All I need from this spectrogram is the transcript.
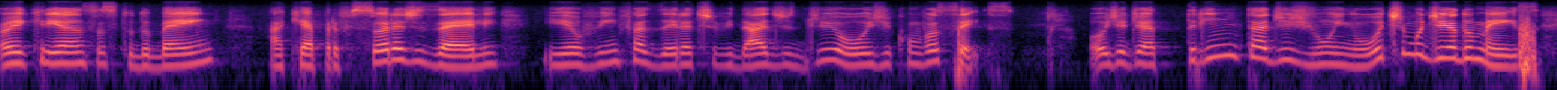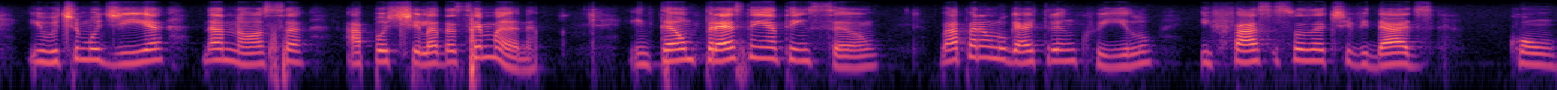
Oi, crianças, tudo bem? Aqui é a professora Gisele e eu vim fazer a atividade de hoje com vocês. Hoje é dia 30 de junho, último dia do mês e último dia da nossa apostila da semana. Então, prestem atenção, vá para um lugar tranquilo e faça suas atividades com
